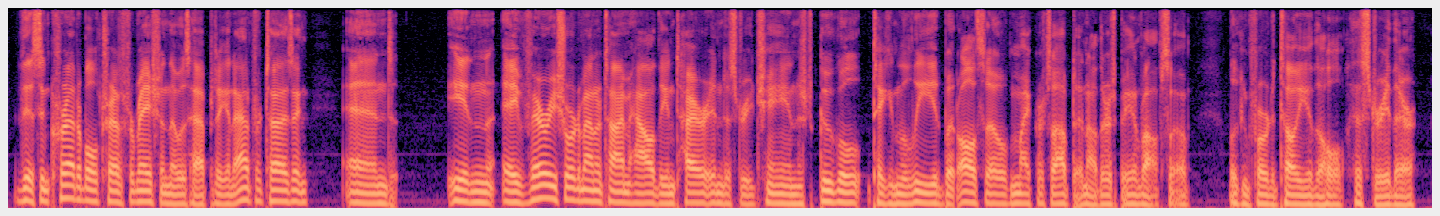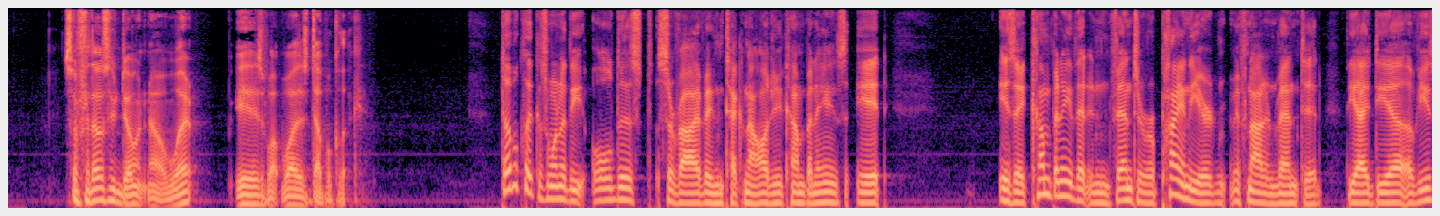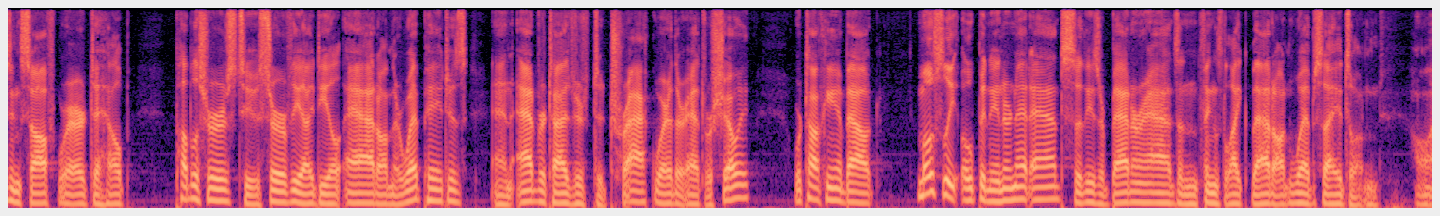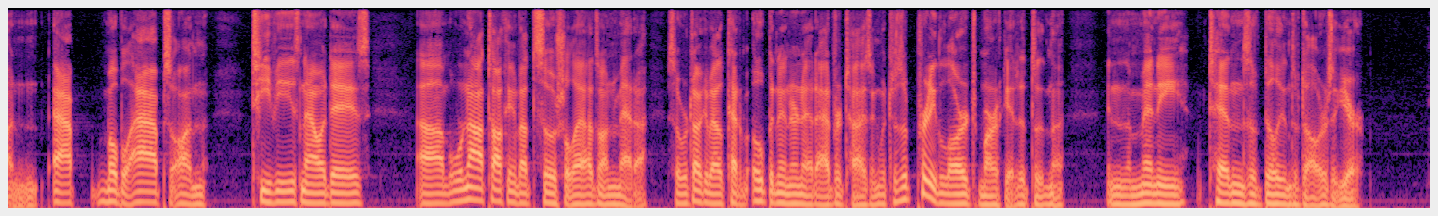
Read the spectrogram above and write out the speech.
this incredible transformation that was happening in advertising, and in a very short amount of time, how the entire industry changed. Google taking the lead, but also Microsoft and others being involved. So, looking forward to telling you the whole history there. So, for those who don't know, what is what was DoubleClick? DoubleClick is one of the oldest surviving technology companies. It is a company that invented or pioneered, if not invented, the idea of using software to help publishers to serve the ideal ad on their web pages and advertisers to track where their ads were showing. We're talking about mostly open internet ads, so these are banner ads and things like that on websites, on on app mobile apps, on TVs nowadays. Um, we're not talking about social ads on Meta. So we're talking about kind of open internet advertising, which is a pretty large market. It's in the in the many tens of billions of dollars a year.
